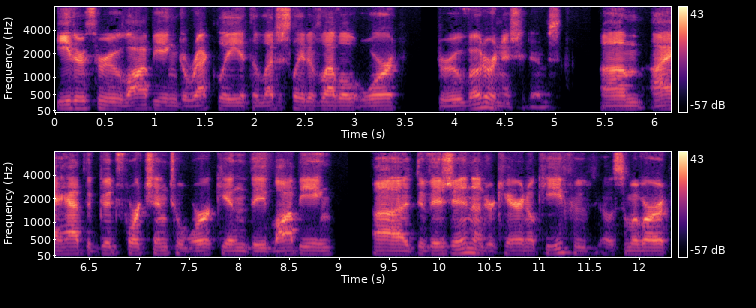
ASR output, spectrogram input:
either through lobbying directly at the legislative level or through voter initiatives. Um, I had the good fortune to work in the lobbying uh, division under Karen O'Keefe, who some of our,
